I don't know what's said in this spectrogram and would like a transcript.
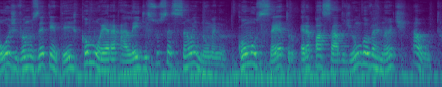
Hoje vamos entender como era a lei de sucessão em Númenor, como o cetro era passado de um governante a outro.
